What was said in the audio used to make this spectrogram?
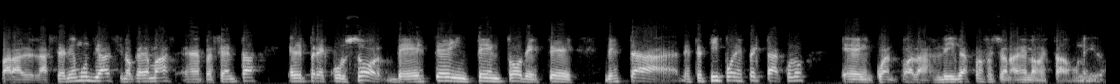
para la Serie Mundial, sino que además representa el precursor de este intento, de este, de esta, de este tipo de espectáculo en cuanto a las ligas profesionales en los Estados Unidos.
